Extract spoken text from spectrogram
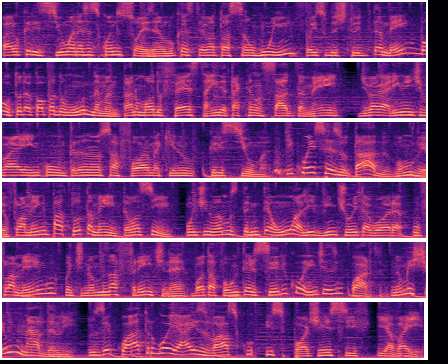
para o Criciúma nessas condições, né? O Lucas teve uma atuação ruim, foi substituído também, voltou da Copa do Mundo, né, mano? Tá no modo festa ainda, tá cansado também. Devagarinho a gente vai encontrando a nossa forma aqui no Criciúma. E com esse resultado, vamos ver, o Flamengo empatou também, então assim, continuamos 31 ali, 28 agora o Flamengo, continuamos na frente, né? Botafogo em terceiro e Corinthians em quarto. Não mexeu em nada ali. No Z4, Goiás, Vasco, Sport Recife e Havaí.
